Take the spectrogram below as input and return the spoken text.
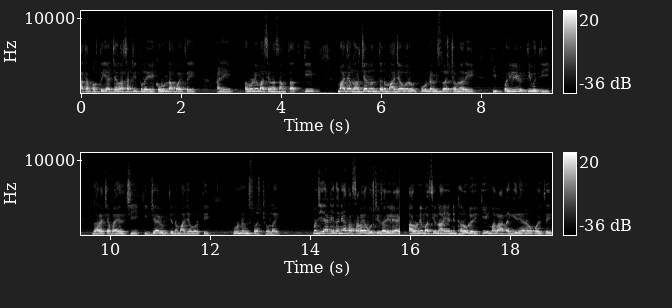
आता फक्त या जगासाठी तुला हे करून दाखवायचं आहे आणि अरुणिमा सेना सांगतात की माझ्या घरच्यानंतर माझ्यावर पूर्ण विश्वास ठेवणारी ही पहिली व्यक्ती होती घराच्या बाहेरची की ज्या व्यक्तीनं माझ्यावरती पूर्ण विश्वास ठेवला आहे म्हणजे या ठिकाणी आता सगळ्या गोष्टी झालेल्या आहेत. अरुणिमा सिन्हा यांनी ठरवलं आहे की मला आता गिर्यारोहक व्हायचं आहे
